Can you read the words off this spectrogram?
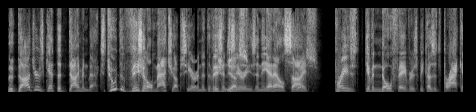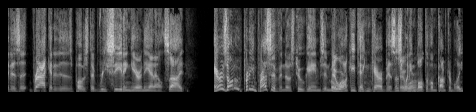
The Dodgers get the Diamondbacks. Two divisional matchups here in the division Yes. series in the NL side. Yes. Braves given no favors because it's bracket as bracketed as opposed to reseeding here in the NL side. Arizona was pretty impressive in those two games in Milwaukee, taking care of business, They winning were. both of them comfortably.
